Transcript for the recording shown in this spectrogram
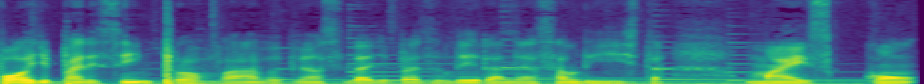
Pode parecer improvável ver uma cidade brasileira nessa lista, mas com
